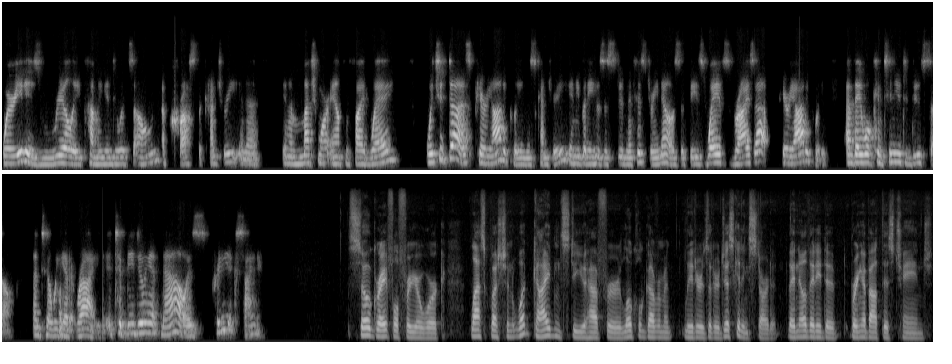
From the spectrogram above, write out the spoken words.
where it is really coming into its own across the country in a in a much more amplified way, which it does periodically in this country. Anybody who's a student of history knows that these waves rise up periodically, and they will continue to do so until we get it right. To be doing it now is pretty exciting. So grateful for your work last question what guidance do you have for local government leaders that are just getting started they know they need to bring about this change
